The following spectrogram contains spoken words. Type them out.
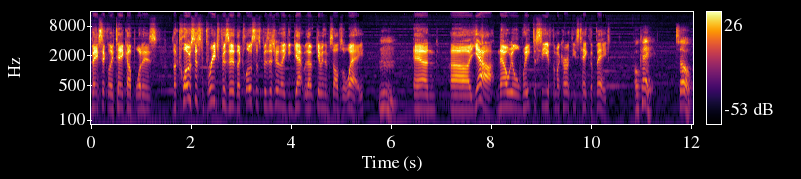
basically take up what is the closest breach position, the closest position they can get without giving themselves away. Hmm. And uh, yeah, now we'll wait to see if the McCarthy's take the bait. Okay. So,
